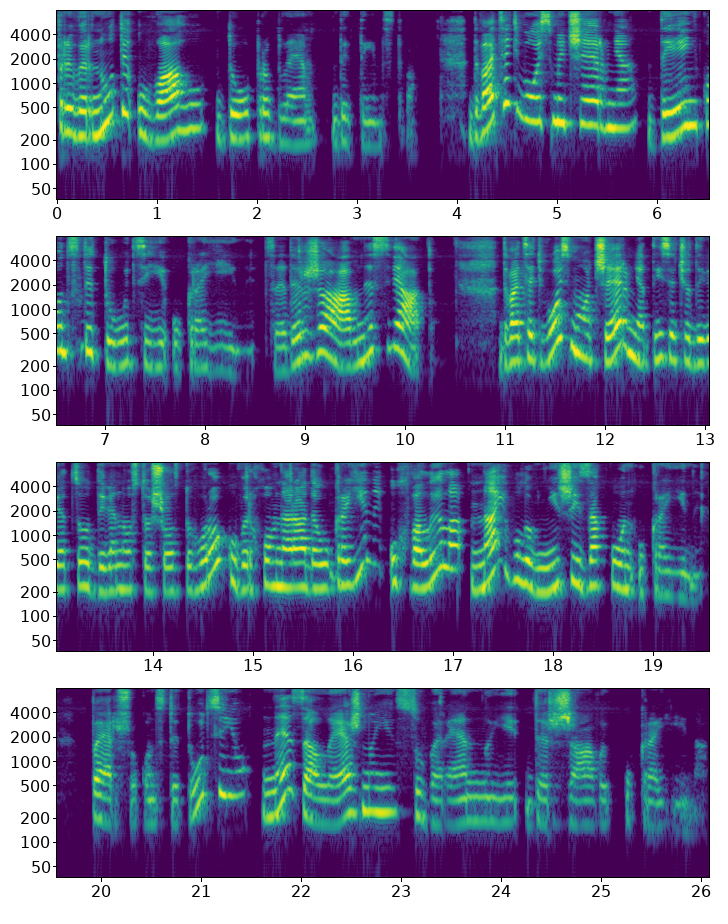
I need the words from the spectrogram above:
привернути увагу до проблем дитинства. 28 червня День Конституції України. Це державне свято. 28 червня 1996 року Верховна Рада України ухвалила найголовніший закон України першу конституцію незалежної суверенної держави Україна.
